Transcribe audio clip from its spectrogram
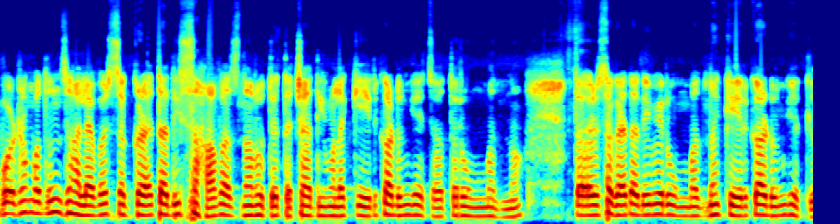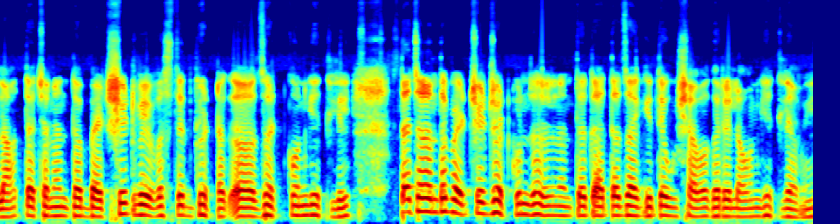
वॉड्रॉमधून झाल्यावर सगळ्यात आधी सहा वाजणार होते त्याच्या आधी मला केर काढून घ्यायचा होता रूममधनं. तर सगळ्यात आधी मी रूममधनं केर काढून घेतला त्याच्यानंतर बेडशीट व्यवस्थित घटक झटकून घेतली. त्याच्यानंतर बेडशीट झटकून झाल्यानंतर त्या त्या जागी ते उशा वगैरे लावून घेतले आम्ही.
